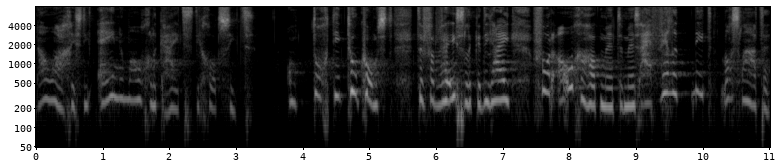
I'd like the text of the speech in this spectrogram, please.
Noach is die ene mogelijkheid die God ziet. Om toch die toekomst te verwezenlijken die hij voor ogen had met de mens. Hij wil het niet loslaten.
